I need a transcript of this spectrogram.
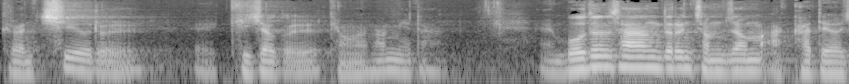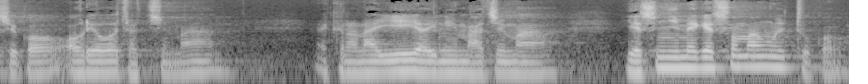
그런 치유를, 기적을 경험합니다. 모든 상황들은 점점 악화되어지고 어려워졌지만, 그러나 이 여인이 마지막 예수님에게 소망을 두고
